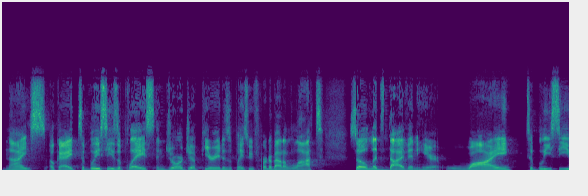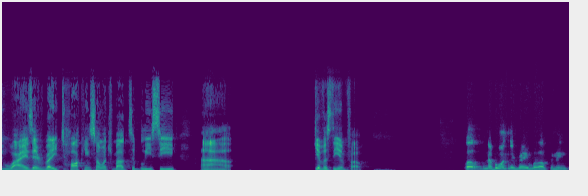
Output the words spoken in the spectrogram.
Nice. Okay. Tbilisi is a place, and Georgia, period, is a place we've heard about a lot. So let's dive in here. Why Tbilisi? Why is everybody talking so much about Tbilisi? Uh, give us the info. Well, number one, they're very welcoming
